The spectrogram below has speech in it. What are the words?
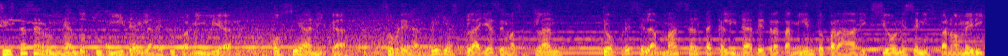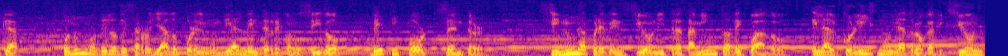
Si estás arruinando tu vida y la de tu familia, Oceánica, sobre las bellas playas de Mazatlán, te ofrece la más alta calidad de tratamiento para adicciones en Hispanoamérica con un modelo desarrollado por el mundialmente reconocido Betty Ford Center. Sin una prevención y tratamiento adecuado, el alcoholismo y la drogadicción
